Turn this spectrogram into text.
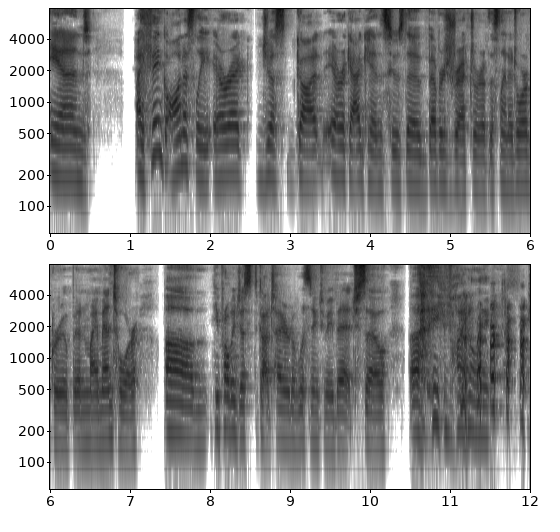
and I think honestly, Eric just got Eric Adkins, who's the beverage director of the Slanted Door group and my mentor. Um, he probably just got tired of listening to me bitch. So, uh, he finally,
